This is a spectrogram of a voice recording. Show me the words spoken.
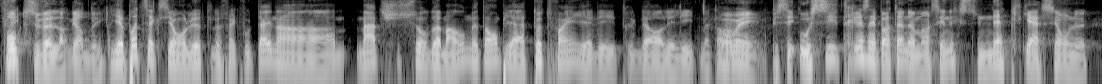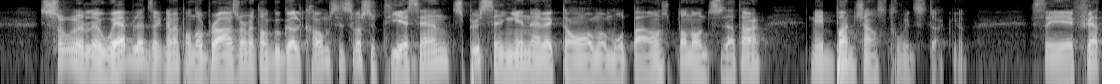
faut que tu veuilles le regarder. Il n'y a pas de section lutte, là. Fait qu'il faut que tu ailles dans match sur demande, mettons, puis à toute fin, il y a des trucs de All Elite, mettons. Oui, oui. Puis c'est aussi très important de mentionner que c'est une application, là. Sur le web, directement pour ton browser, mettons Google Chrome, si tu vas sur TSN, tu peux sign in avec ton mot de passe, ton nom d'utilisateur, mais bonne chance de trouver du stock. C'est fait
